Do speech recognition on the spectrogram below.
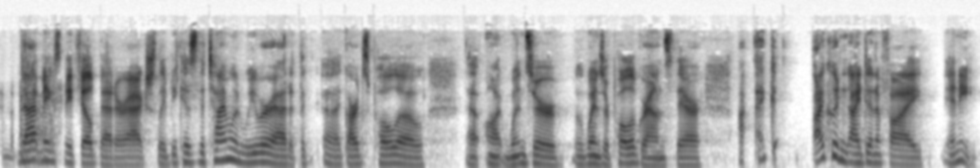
in the past. That makes me feel better, actually, because the time when we were out at the uh, Guards Polo uh, on Windsor, the Windsor Polo Grounds, there, I I couldn't identify any.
